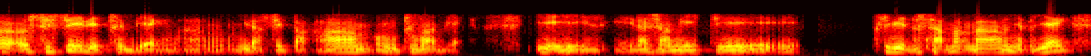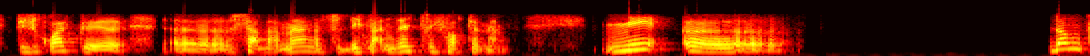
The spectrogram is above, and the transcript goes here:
euh, Cécé, il est très bien. Il a ses parents, bon, tout va bien. Et il n'a jamais été privé de sa maman ni rien. Puis je crois que euh, sa maman se défendrait très fortement. Mais euh, donc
